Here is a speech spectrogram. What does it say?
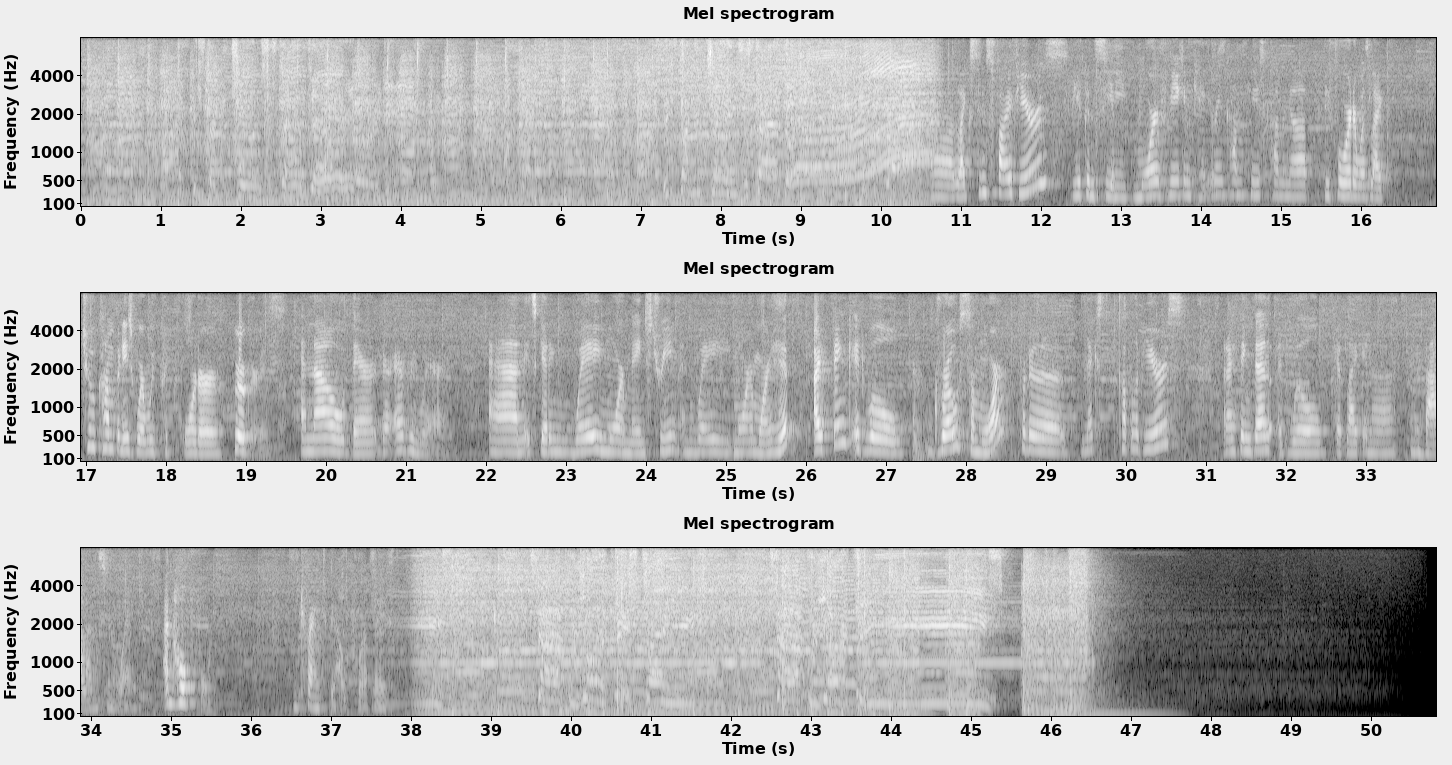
Like since five years, you can see more vegan catering companies coming up. Before there was like two companies where we could order burgers and now they're, they're everywhere. And it's getting way more mainstream and way more and more hip. I think it will grow some more for the next couple of years. And I think then it will get like in a, in a balance in a way. I'm hopeful. I'm trying to be hopeful at least.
